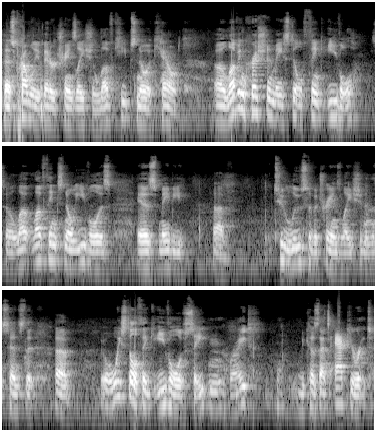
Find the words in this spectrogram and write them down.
That's probably a better translation. Love keeps no account. A loving Christian may still think evil. So love, love thinks no evil is is maybe uh, too loose of a translation in the sense that uh, we still think evil of Satan, right? Because that's accurate,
